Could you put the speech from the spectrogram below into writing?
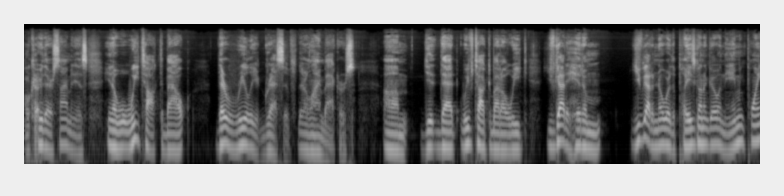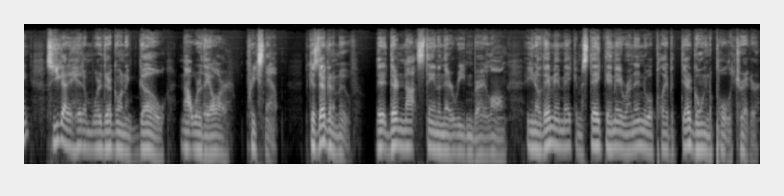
okay. who their assignment is. You know, what we talked about, they're really aggressive. They're linebackers um, that we've talked about all week. You've got to hit them. You've got to know where the play is going to go and the aiming point. So you got to hit them where they're going to go, not where they are pre-snap, because they're going to move. They're, they're not standing there reading very long. You know, they may make a mistake, they may run into a play, but they're going to pull the trigger.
